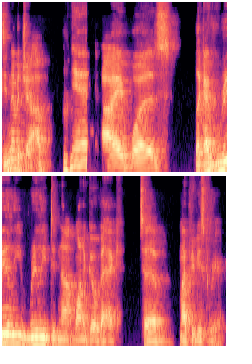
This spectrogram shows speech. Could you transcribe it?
didn't have a job Mhm. and I was like, I really, really did not want to go back to my previous career.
